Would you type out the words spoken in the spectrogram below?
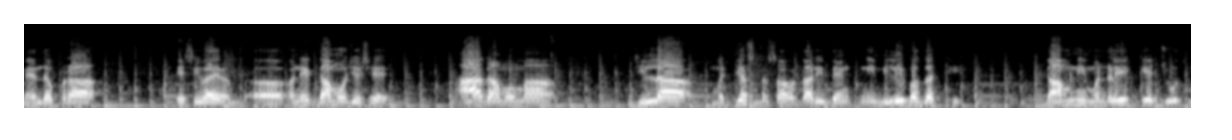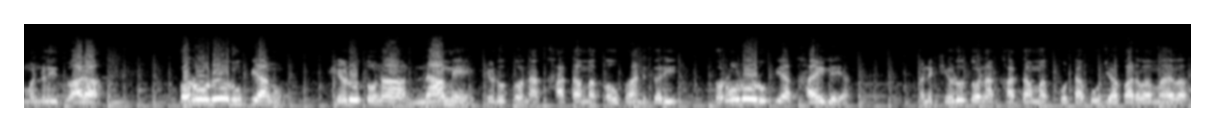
મેંદપરા એ સિવાય અનેક ગામો જે છે, આ ગામોમાં જિલ્લા મધ્યસ્થ સહકારી બેંકની મિલીભગતથી ગામની મંડળી કે જૂથ મંડળી દ્વારા કરોડો રૂપિયાનું ખેડૂતોના નામે ખેડૂતોના ખાતામાં કૌભાંડ કરી કરોડો રૂપિયા ખાઈ ગયા. અને ખેડૂતોના ખાતામાં ખોટા બોજા પાડવામાં આવ્યા.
